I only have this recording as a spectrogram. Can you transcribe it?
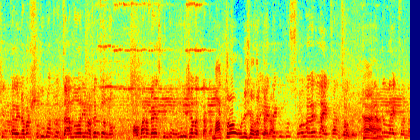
শীতকালীন আবার শুধুমাত্র জানুয়ারি মাসের জন্য অফার প্রাইস কিন্তু উনিশ হাজার টাকা। মাত্র উনিশ হাজার টাকা। কিন্তু সোলারের লাইট ফ্যান চলবে। হ্যাঁ। লাইট ফ্যান না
